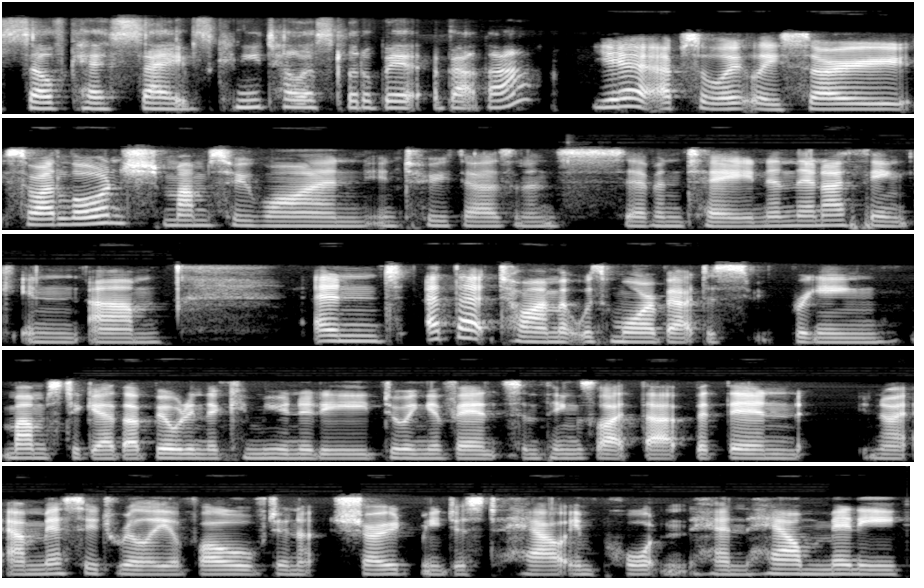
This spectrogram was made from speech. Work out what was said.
self-care saves. Can you tell us a little bit about that? Yeah, absolutely. So so I launched Mums Who Wine in 2017 and then I think in um and at that time, it was more about just bringing mums together, building the community, doing events and things like that. But then, you know, our message really evolved and it showed me just how important and how many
